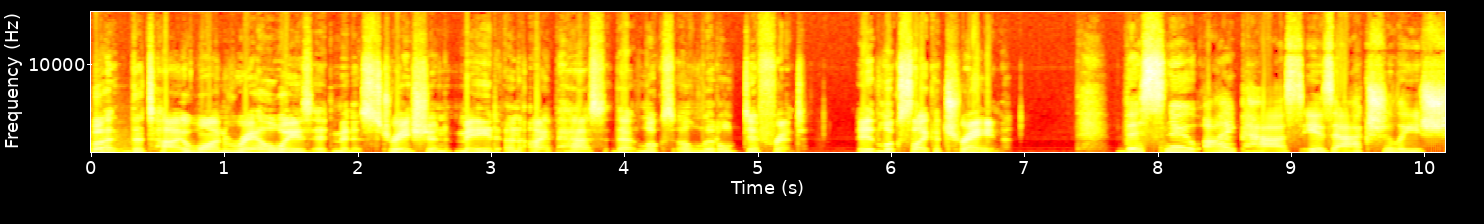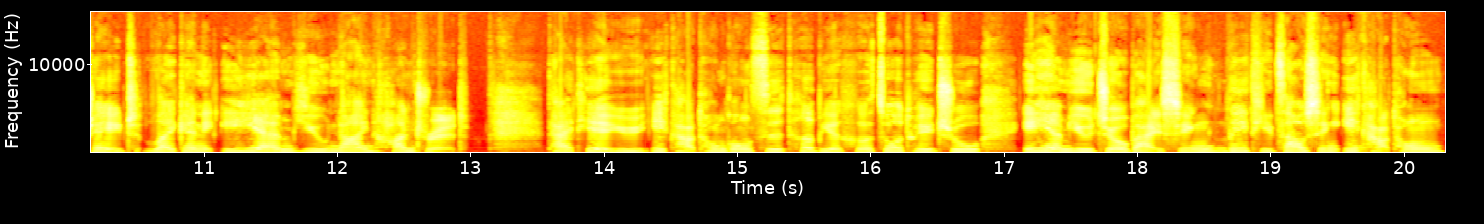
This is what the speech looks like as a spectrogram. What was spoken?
But the Taiwan Railways Administration made an iPass that looks a little different. It looks like a train. This new iPass is actually shaped like an EMU 900. 台铁与一卡通公司特别合作推出 EMU 九百型立体造型一卡通。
